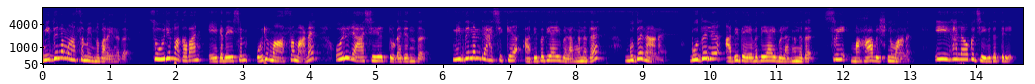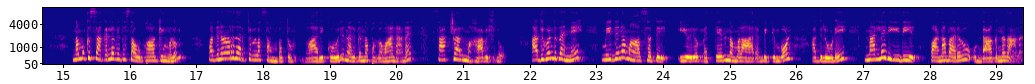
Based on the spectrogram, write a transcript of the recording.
മിഥുന മാസം എന്ന് പറയുന്നത്. സൂര്യഭഗവാൻ ഏകദേശം ഒരു മാസമാണ് ഒരു രാശിയിൽ തുടരുന്നത്. മിഥുനം രാശിക്ക് അധിപതിയായി വിളങ്ങുന്നത് ബുധനാണ്. ബുധന് അതിദേവതയായി വിളങ്ങുന്നത് ശ്രീ മഹാവിഷ്ണുവാണ്. ഈ ഇഹലോക ജീവിതത്തിൽ നമുക്ക് സകലവിധ സൗഭാഗ്യങ്ങളും പതിനാറ് തരത്തിലുള്ള സമ്പത്തും വാരിക്കോരി നൽകുന്ന ഭഗവാനാണ് സാക്ഷാൽ മഹാവിഷ്ണു. അതുകൊണ്ട് തന്നെ മിഥുന മാസത്തിൽ ഈ ഒരു മെത്തേഡ് നമ്മൾ ആരംഭിക്കുമ്പോൾ അതിലൂടെ നല്ല രീതിയിൽ പണവരവ് ഉണ്ടാകുന്നതാണ്.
